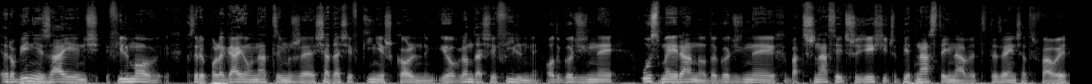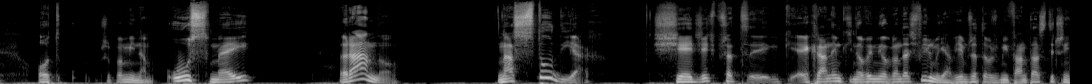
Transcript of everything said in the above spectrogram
robienie zajęć filmowych, które polegają na tym, że siada się w kinie szkolnym i ogląda się filmy od godziny 8 rano do godziny chyba 13.30 czy 15 nawet te zajęcia trwały, od, przypominam, 8 rano na studiach siedzieć przed y, ekranem kinowym i oglądać filmy. Ja wiem, że to brzmi fantastycznie,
